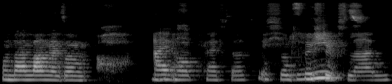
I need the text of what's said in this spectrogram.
Und dann waren wir in so einem. Oh, IHOP heißt das. Das ich ist so ein. Frühstücksladen.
